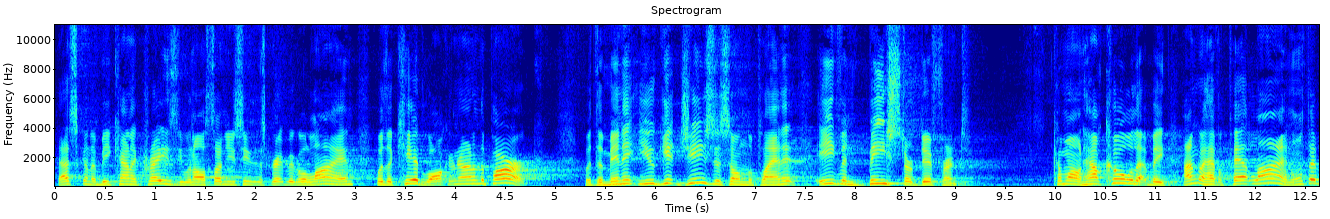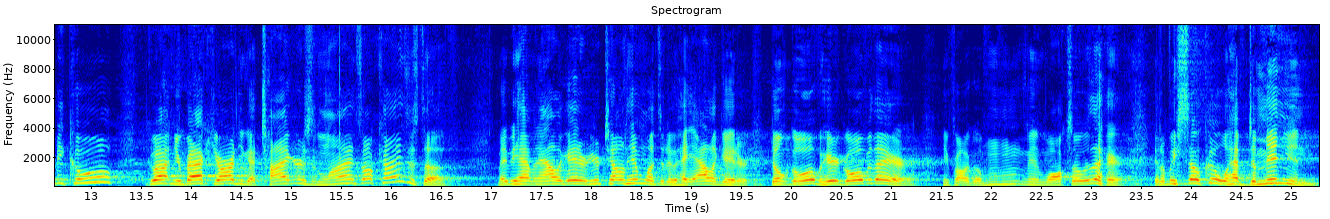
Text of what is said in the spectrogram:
That's going to be kind of crazy when all of a sudden you see this great big old lion with a kid walking around in the park. But the minute you get Jesus on the planet, even beasts are different. Come on, how cool will that be? I'm going to have a pet lion. Won't that be cool? Go out in your backyard and you got tigers and lions, all kinds of stuff. Maybe have an alligator and you're telling him what to do. Hey, alligator, don't go over here, go over there. He probably go, mm-hmm, and walks over there. It'll be so cool. We'll have dominion.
